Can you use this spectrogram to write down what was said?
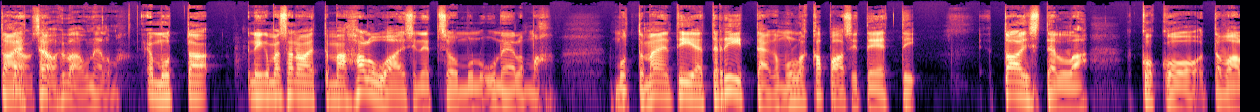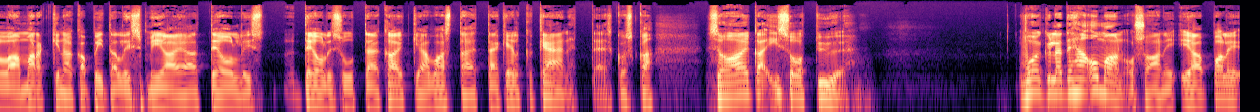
Tai Se että, on, se on hyvä unelma. mutta niin kuin mä sanoin, että mä haluaisin, että se on mun unelma. Mutta mä en tiedä, että riittääkö mulla kapasiteetti taistella koko tavallaan markkinakapitalismia ja teollis, teollisuutta ja kaikkea vastaan, että tämä kelkka käännettäisiin, koska se on aika iso työ. Voin kyllä tehdä oman osani ja pali,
